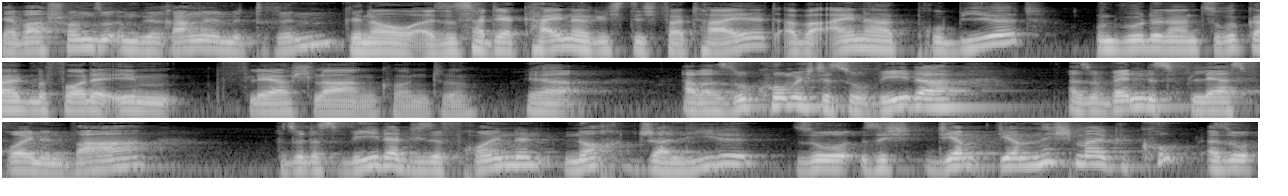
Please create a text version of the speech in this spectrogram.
der war schon so im Gerangel mit drin. Genau, also es hat ja keiner richtig verteilt, aber einer hat probiert und wurde dann zurückgehalten, bevor der eben Flair schlagen konnte. Ja, aber so komisch, dass so weder, also wenn das Flairs Freundin war, also dass weder diese Freundin noch Jalil so sich, die haben, die haben nicht mal geguckt. Also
